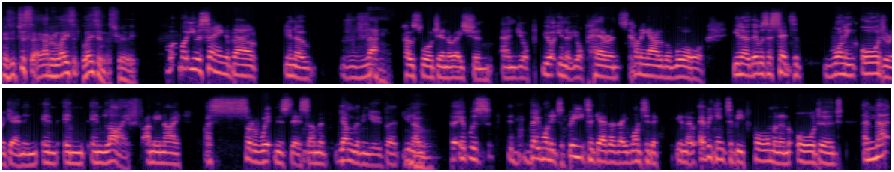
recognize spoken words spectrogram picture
it's just out of laziness, really. what, what you were saying about you know that mm. post-war generation and your your you know your parents coming out of the war you know there was a sense of wanting order again in in in in life. I mean i i sort of witnessed this. I'm a, younger than you but you know mm. that it was they wanted to be together. They wanted a, you know everything to be formal and ordered. And that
